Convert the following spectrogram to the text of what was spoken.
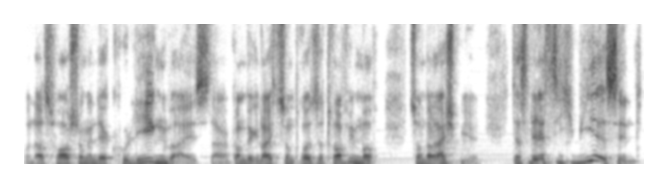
und aus Forschungen der Kollegen weiß. Da kommen wir gleich zum Professor Trofimov zum Beispiel, dass letztlich wir es sind,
